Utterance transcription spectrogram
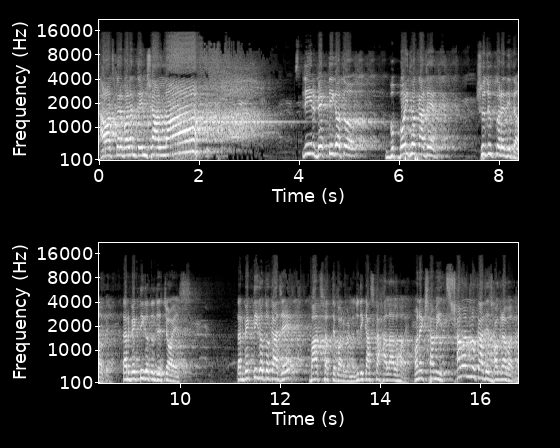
আওয়াজ করে বলেন তো, ইনশাআল্লাহ। স্ত্রীর ব্যক্তিগত বৈধ কাজের সুযোগ করে দিতে হবে। তার ব্যক্তিগত যে চয়েস তার ব্যক্তিগত কাজে বাদ সাধতে পারবে না। যদি কাজটা হালাল হয়, অনেক স্বামী সামান্য কাজে ঝগড়া বাঁধে।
